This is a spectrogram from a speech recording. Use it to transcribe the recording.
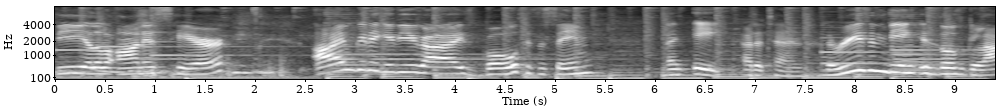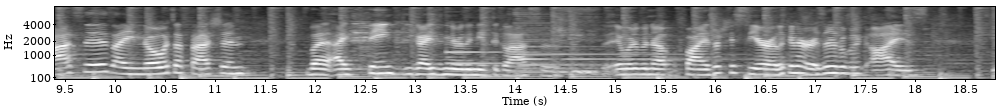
be a little honest here. I'm gonna give you guys both, it's the same, an 8 out of 10. The reason being is those glasses. I know it's a fashion, but I think you guys didn't really need the glasses. It would have been fine, especially Ciara. Look at her, look like eyes.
